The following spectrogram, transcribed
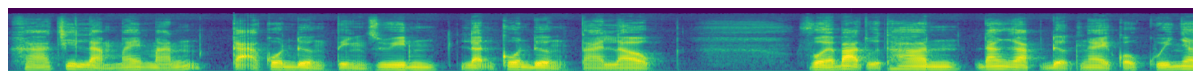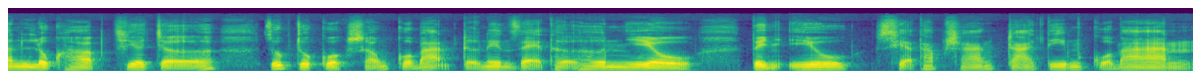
khá chi là may mắn cả con đường tình duyên lẫn con đường tài lộc. Với bà tuổi thân đang gặp được ngày có quý nhân lục hợp chia chở, giúp cho cuộc sống của bạn trở nên dễ thở hơn nhiều. Tình yêu sẽ thắp sáng trái tim của bạn.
